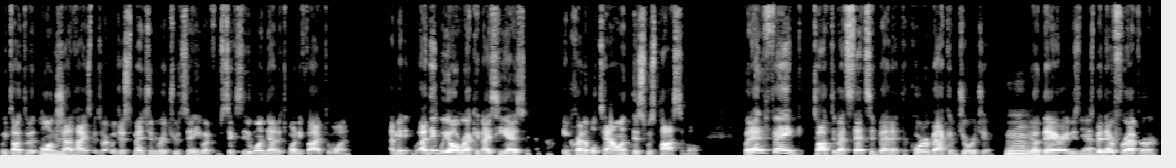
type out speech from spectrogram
We talked about long mm-hmm. shot Heisman's, right? We just mentioned Richardson. He went from sixty to one down to twenty-five to one. I mean, I think we all recognize he has incredible talent. This was possible. But Ed Feng talked about Stetson Bennett, the quarterback of Georgia. Mm. You know, there and he's, yeah. he's been there forever.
